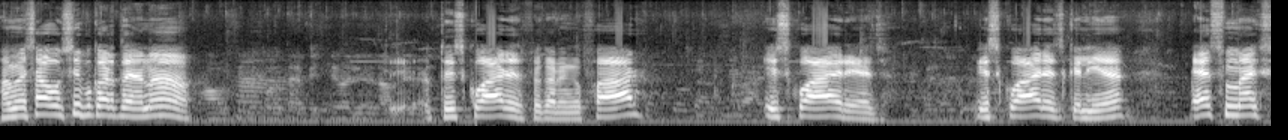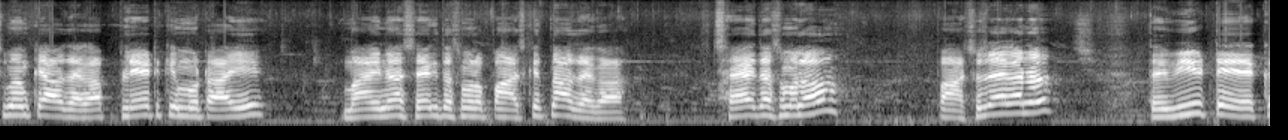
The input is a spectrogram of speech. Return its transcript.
हमेशा उसी पे करते हैं ना? तो स्क्वायर एज पे करेंगे। For square edge square edge के लिए एस मैक्सिमम क्या हो जाएगा? प्लेट की मोटाई माइनस एक दशमलव पाँच कितना हो जाएगा? छः दशमलव पाँच हो जाएगा ना? तो we take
